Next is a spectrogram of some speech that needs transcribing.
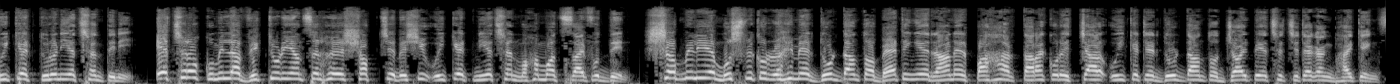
উইকেট তুলে নিয়েছেন তিনি। এছাড়াও কুমিল্লা ভিক্টোরিয়ান্সের হয়ে সবচেয়ে বেশি উইকেট নিয়েছেন মোহাম্মদ সাইফুদ্দিন। সব মিলিয়ে মুশফিকুর রহিমের দুর্দান্ত ব্যাটিংয়ে রানের পাহাড় তারা করে চার উইকেটের দুর্দান্ত জয় পেয়েছে চিটাগাং ভাইকিংস।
